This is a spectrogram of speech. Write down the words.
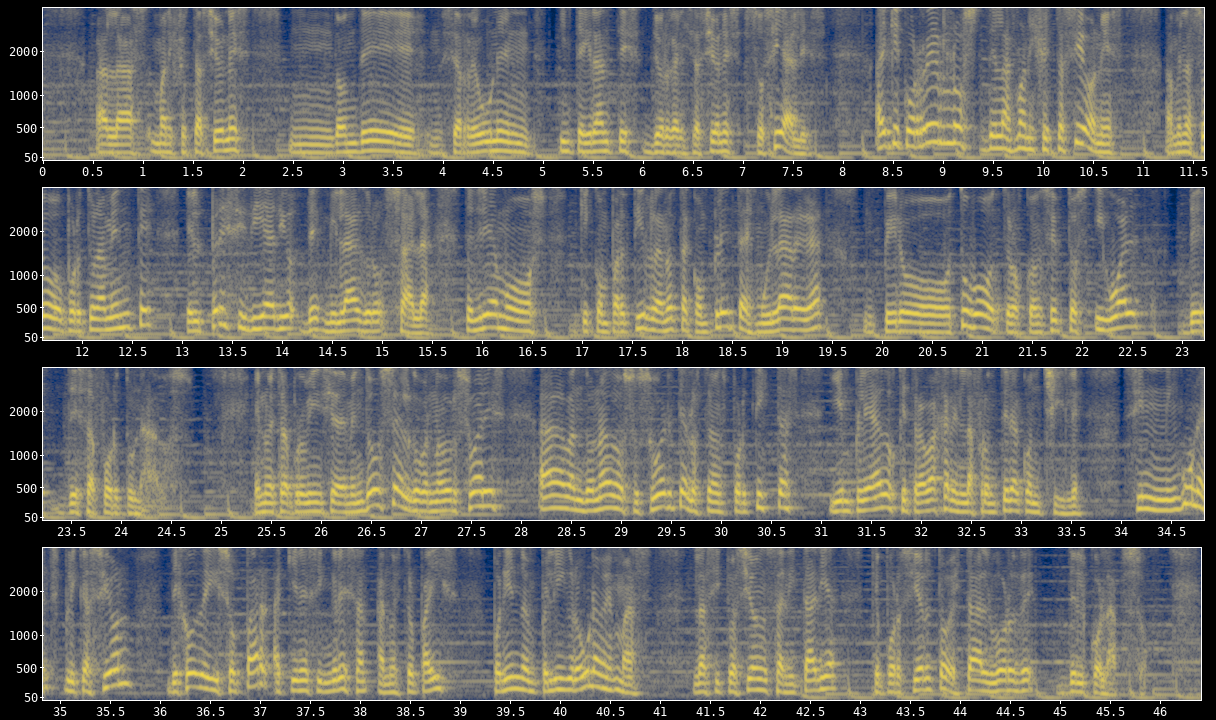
a las manifestaciones mm, donde se reúnen integrantes de organizaciones sociales. Hay que correrlos de las manifestaciones, amenazó oportunamente el presidiario de Milagro Sala. Tendríamos que compartir la nota completa, es muy larga, pero tuvo otros conceptos igual de desafortunados. En nuestra provincia de Mendoza, el gobernador Suárez ha abandonado su suerte a los transportistas y empleados que trabajan en la frontera con Chile. Sin ninguna explicación, dejó de hisopar a quienes ingresan a nuestro país, poniendo en peligro una vez más la situación sanitaria que por cierto está al borde del colapso.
